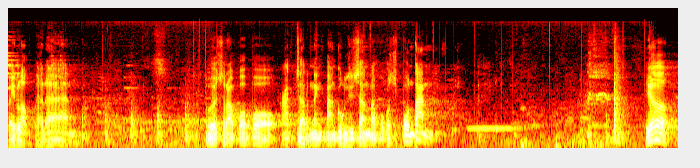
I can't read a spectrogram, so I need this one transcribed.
pelok barang. Wis ora apa-apa, ajar ning panggung sisan apa-apa spontan. Yo.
